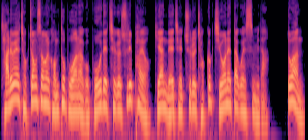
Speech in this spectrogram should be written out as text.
자료의 적정성을 검토 보완하고 보호 대책을 수립하여 기한 내 제출을 적극 지원했다고 했습니다. 또한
